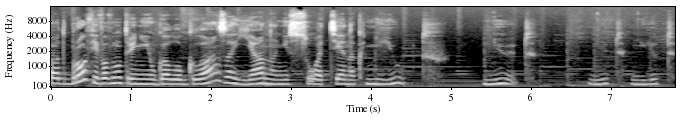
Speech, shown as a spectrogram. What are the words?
Под бровь и во внутренний уголок глаза я нанесу оттенок ньют. Ньют. Ньют, ньют.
